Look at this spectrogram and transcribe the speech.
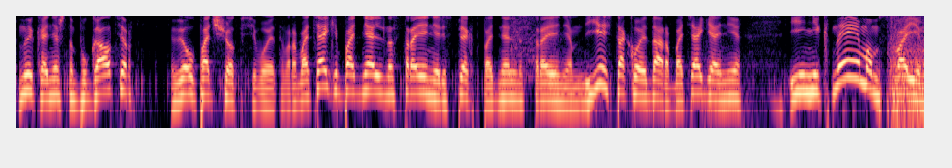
Ну и, конечно, бухгалтер вел подсчет всего этого. Работяги подняли настроение, респект, подняли настроение. Есть такое, да, работяги, они и никнеймом своим,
